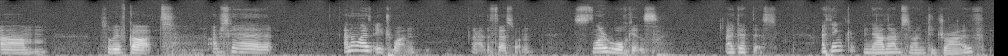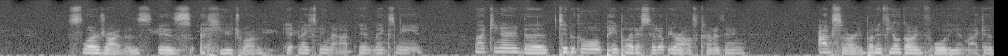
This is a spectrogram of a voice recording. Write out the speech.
Um, so we've got. I'm just gonna analyze each one. Alright, the first one. Slow walkers. I get this. I think now that I'm starting to drive, slow drivers is a huge one. It makes me mad. It makes me, like, you know, the typical people that just sit up your ass kind of thing. I'm sorry, but if you're going 40 in like a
